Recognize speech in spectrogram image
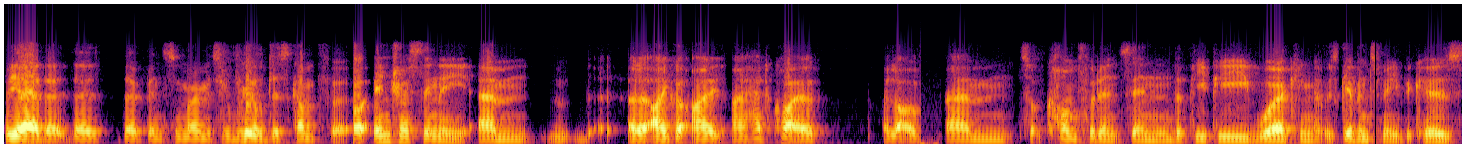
but yeah, there, there, there have been some moments of real discomfort. Oh, interestingly, um, uh, I got I, I had quite a a lot of um, sort of confidence in the PPE working that was given to me because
